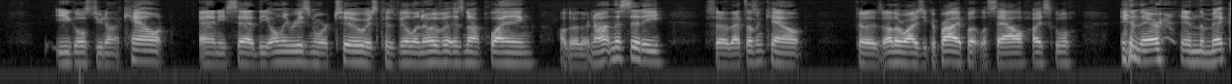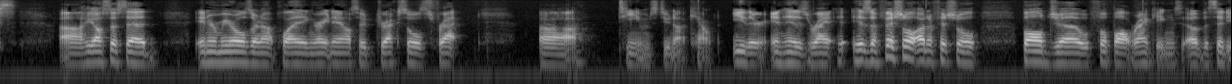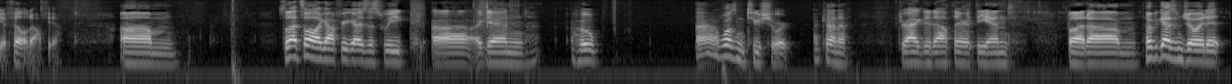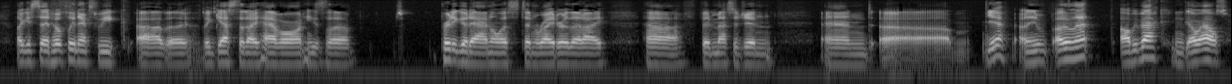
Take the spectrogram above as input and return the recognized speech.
Eagles do not count. And he said the only reason we're two is because Villanova is not playing, although they're not in the city, so that doesn't count. Because otherwise, you could probably put LaSalle High School in there in the mix. Uh, he also said intramurals are not playing right now, so Drexel's frat uh, teams do not count either in his right his official unofficial Ball Joe football rankings of the city of Philadelphia. Um, so that's all I got for you guys this week. Uh, again, hope uh, it wasn't too short. I kind of dragged it out there at the end, but um, hope you guys enjoyed it. Like I said, hopefully next week uh, the the guest that I have on he's a pretty good analyst and writer that I uh, have been messaging. And um, yeah, other than that, I'll be back and go Owls.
